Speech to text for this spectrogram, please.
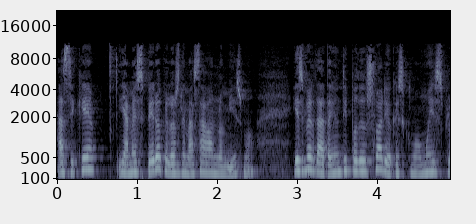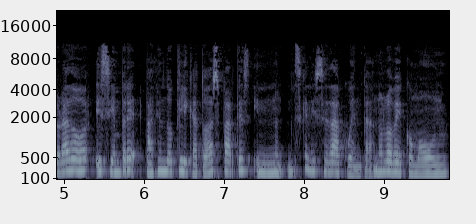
así que ya me espero que los demás hagan lo mismo. Y es verdad, hay un tipo de usuario que es como muy explorador y siempre va haciendo clic a todas partes y es que ni se da cuenta, no lo ve como un...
